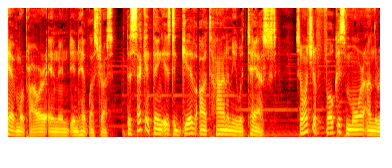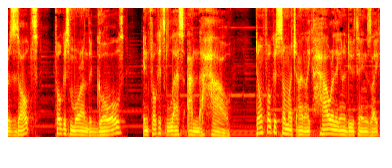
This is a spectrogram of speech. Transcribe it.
have more power and, and, and have less stress. The second thing is to give autonomy with tasks. So I want you to focus more on the results, focus more on the goals, and focus less on the how. Don't focus so much on like how are they going to do things like,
